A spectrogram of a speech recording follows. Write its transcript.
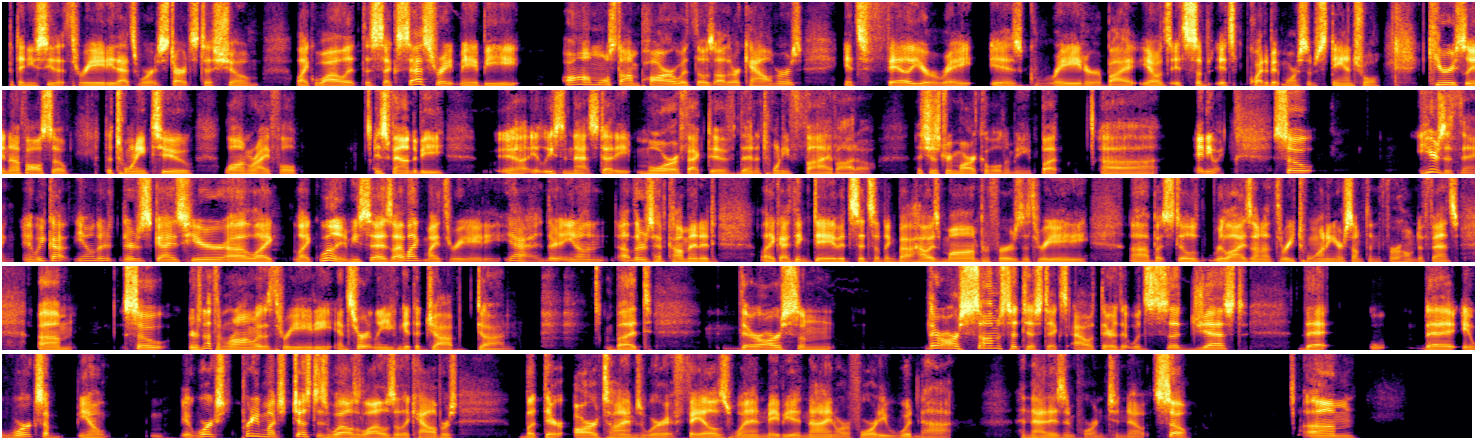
But then you see that 380, that's where it starts to show, like, while it, the success rate may be almost on par with those other calibers, its failure rate is greater by you know it's it's it's quite a bit more substantial. Curiously enough, also the 22 long rifle is found to be uh, at least in that study more effective than a 25 auto. That's just remarkable to me. But uh, anyway, so here's the thing, and we got you know there's there's guys here uh, like like William. He says I like my 380. Yeah, there, you know others have commented. Like I think David said something about how his mom prefers the 380, uh, but still relies on a 320 or something for home defense. Um, so there's nothing wrong with a 380, and certainly you can get the job done. But there are some there are some statistics out there that would suggest that that it works a you know it works pretty much just as well as a lot of those other calibers but there are times where it fails when maybe a 9 or a 40 would not and that is important to note. So um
